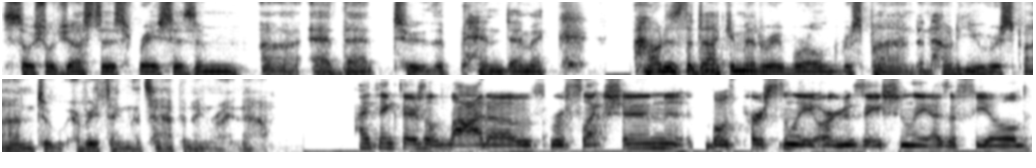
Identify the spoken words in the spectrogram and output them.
social justice, racism, uh, add that to the pandemic. How does the documentary world respond, and how do you respond to everything that's happening right now? I think there's a lot of reflection, both personally, organizationally, as a field,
